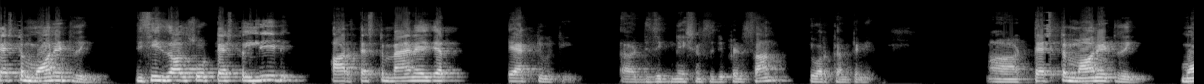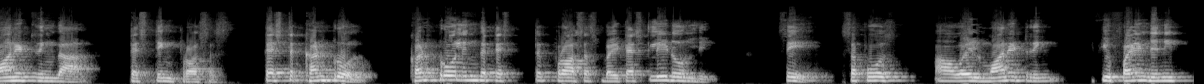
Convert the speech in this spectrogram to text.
test monitoring. This is also test lead or test manager activity. Uh, designations depends on your company. Uh, test monitoring, monitoring the testing process. Test control, controlling the test process by test lead only. Say, suppose uh, while monitoring, if you find any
